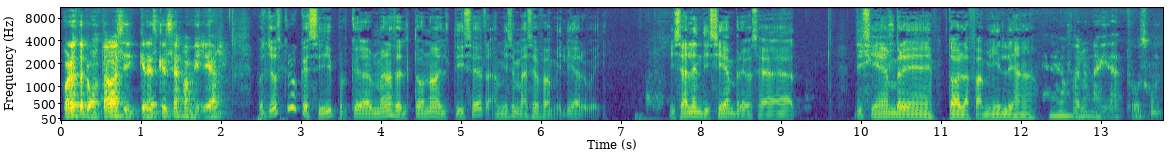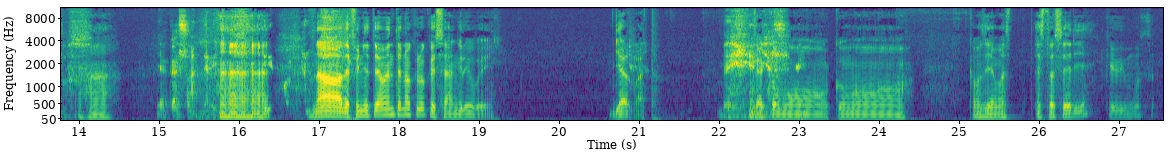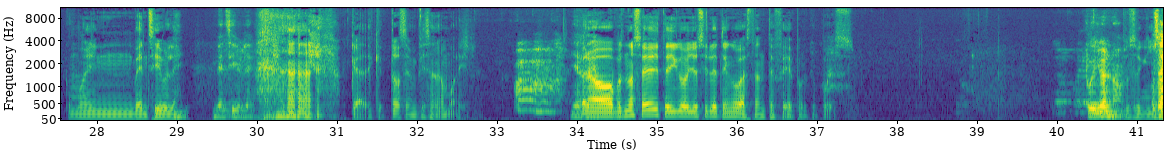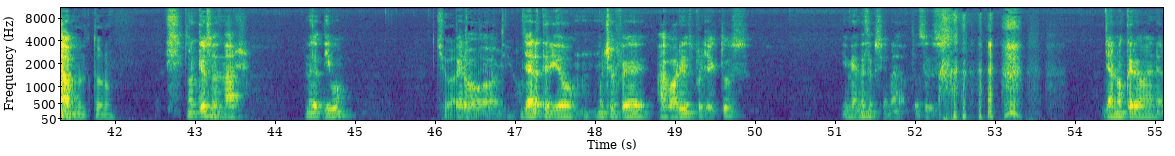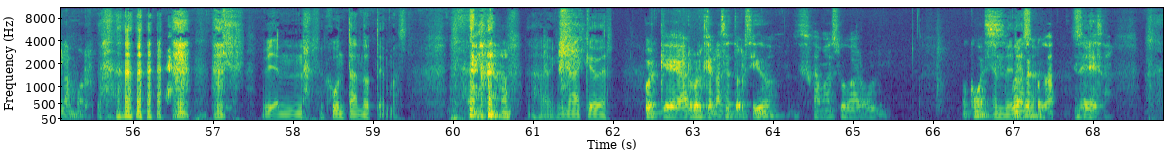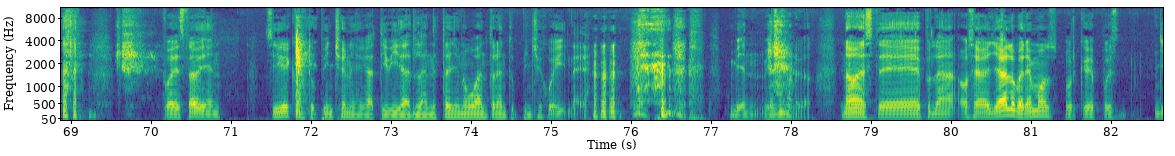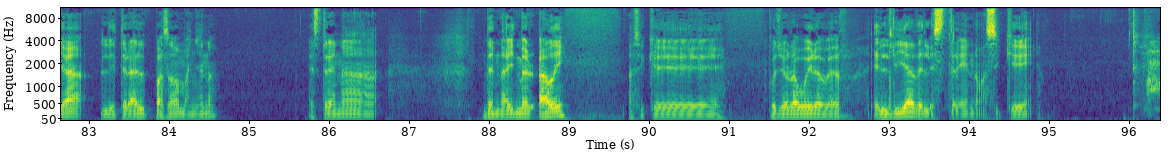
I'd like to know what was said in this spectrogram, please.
Por eso te preguntaba si crees que sea familiar. Pues yo creo que sí, porque al menos el tono del teaser a mí se me hace familiar, güey. Y sale en diciembre, o sea, diciembre, toda la familia. Vamos a ver la Navidad todos juntos. Ajá. Y acá sangre. no, definitivamente no creo que sangre, güey. Ya al rato. Acá como, como, ¿cómo se llama esta serie que vimos? Como Invencible. Invencible. Acá de que todos empiezan a morir. Ya sé. Pero, pues no sé, te digo, yo sí le tengo bastante fe porque, pues, Pues yo no. pues O sea, Guillermo el Toro. no quiero sonar negativo, Chivato pero negativo. ya le he tenido mucha fe a varios proyectos y me han decepcionado. Entonces, ya no creo en el amor. Bien, juntando temas. Ajá, nada que ver. Porque árbol que nace torcido, jamás su árbol. ¿O cómo es? Bueno, Endereza. cosa, Sí. Pues está bien. Sigue con tu pinche negatividad. La neta, yo no voy a entrar en tu pinche juego. bien, bien amargado. No, este, pues la, o sea, ya lo veremos porque pues ya literal pasado mañana estrena The Nightmare Alley. Así que pues yo la voy a ir a ver el día del estreno. Así que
